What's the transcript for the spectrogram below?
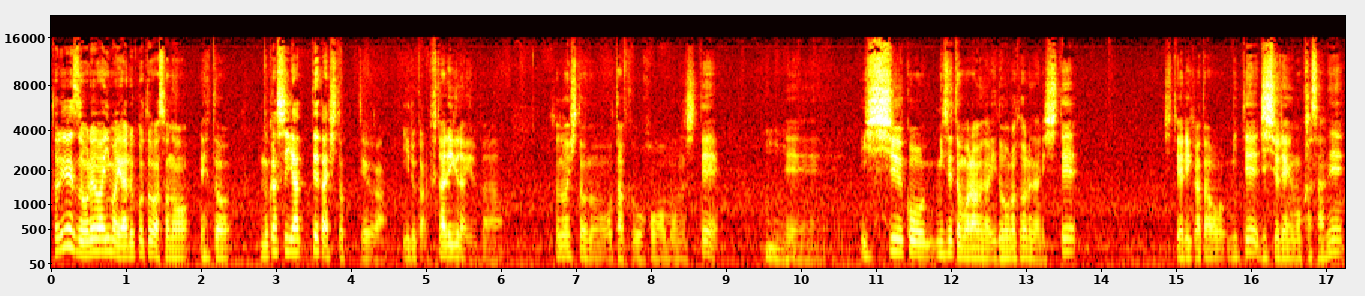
とりあえず俺は今やることはそのえっと昔やってた人っていうのがいるから2人ぐらいいるからその人のお宅を訪問して、うん。えー一周こう見せてもらうなり動画撮るなりしてちょっとやり方を見て自主練を重ね、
